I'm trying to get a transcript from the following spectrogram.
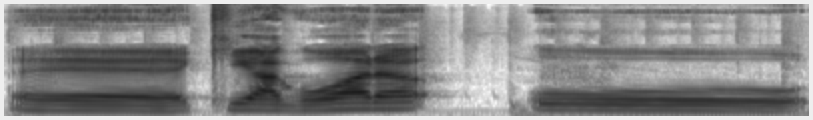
é, que agora o,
